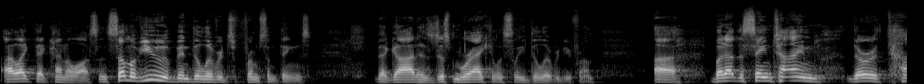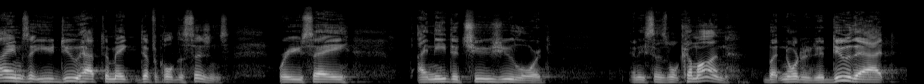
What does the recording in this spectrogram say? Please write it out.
I like that kind of loss. And some of you have been delivered from some things that God has just miraculously delivered you from. Uh, but at the same time, there are times that you do have to make difficult decisions where you say, I need to choose you, Lord. And he says, Well, come on. But in order to do that,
